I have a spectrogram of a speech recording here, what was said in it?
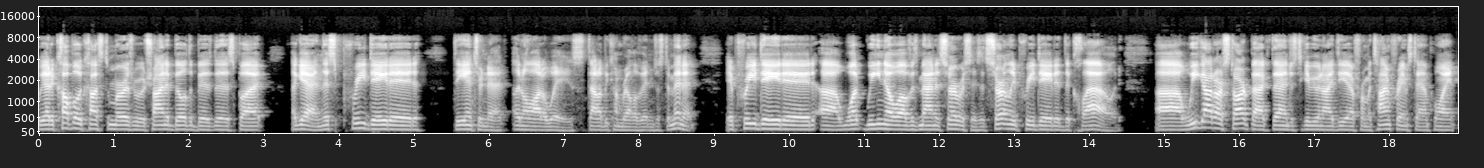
We had a couple of customers. We were trying to build a business, but again, this predated the internet in a lot of ways. That'll become relevant in just a minute. It predated uh, what we know of as managed services. It certainly predated the cloud. Uh, we got our start back then, just to give you an idea from a time frame standpoint,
